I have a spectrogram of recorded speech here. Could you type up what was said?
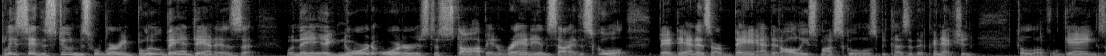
Police say the students were wearing blue bandanas uh, when they ignored orders to stop and ran inside the school. Bandanas are banned at all Eastmont schools because of their connection to local gangs.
